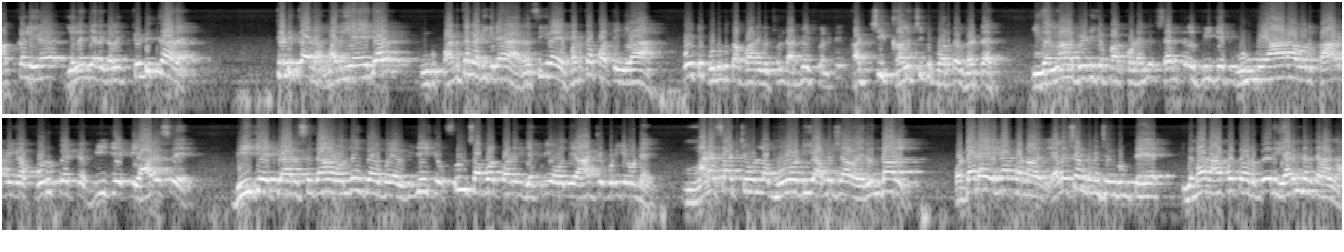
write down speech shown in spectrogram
மக்களைய இளைஞர்களை கெடுக்காத. கெடுக்காத. மரியாதை உங்க படத்தை நடிக்கிற ரசிகரை என் படத்தை பாத்தீங்களா போயிட்டு குடும்பத்தை பாருங்க சொல்லிட்டு அட்வைஸ் பண்ணிட்டு கட்சி கழிச்சிட்டு போறத பெட்டர் இதெல்லாம் வேடிக்கை பார்க்க கூடாது சென்ட்ரல் பிஜேபி உண்மையான ஒரு தார்மீக பொறுப்பேற்ற பிஜேபி அரசு பிஜேபி அரசு தான் வந்து விஜய்க்கு ஃபுல் சப்போர்ட் பண்ணுது எப்படி வந்து ஆட்சி பிடிக்கணும்னு. மனசாட்சி உள்ள மோடி அமித்ஷா இருந்தால் உடனே என்ன பண்ணாது எலெக்ஷன் கமிஷன் கூப்பிட்டு இந்த மாதிரி நாற்பத்தோரு பேர் இறந்துருக்கிறாங்க.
